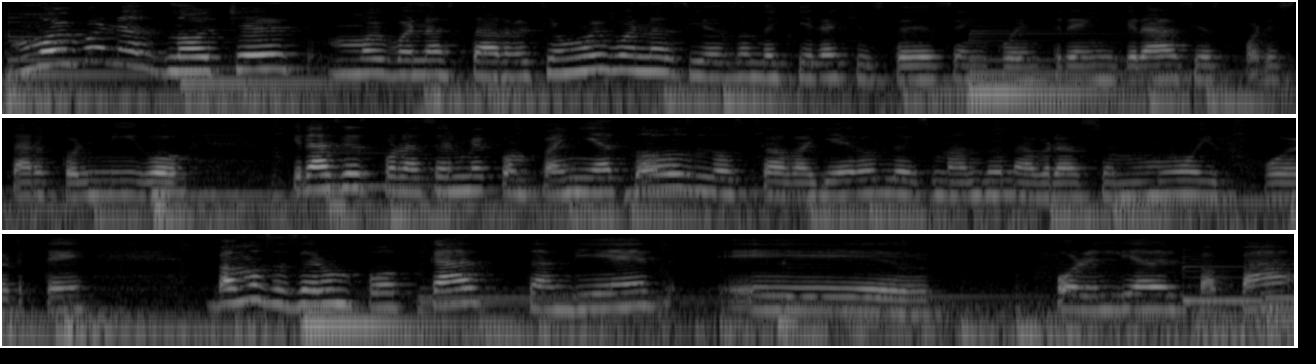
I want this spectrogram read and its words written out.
Muy buenas noches, muy buenas tardes y muy buenos días donde quiera que ustedes se encuentren. Gracias por estar conmigo Gracias por hacerme compañía. A todos los caballeros les mando un abrazo muy fuerte. Vamos a hacer un podcast también. Eh, por el Día del Papá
